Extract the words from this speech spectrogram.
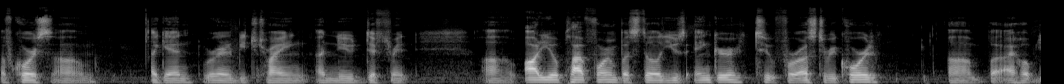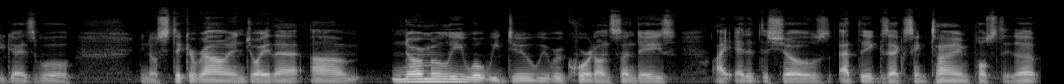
of course, um, again, we're going to be trying a new, different uh, audio platform, but still use Anchor to for us to record. Um, but I hope you guys will, you know, stick around, and enjoy that. Um, normally, what we do, we record on Sundays. I edit the shows at the exact same time, post it up,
